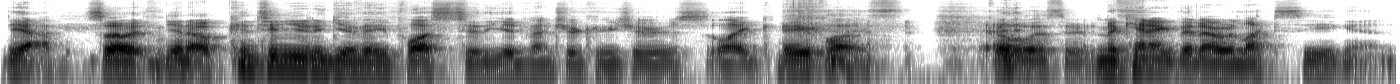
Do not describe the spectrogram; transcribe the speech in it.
yeah so you know continue to give a plus to the adventure creatures like A plus. Go Wizards. Mechanic that I would like to see again.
